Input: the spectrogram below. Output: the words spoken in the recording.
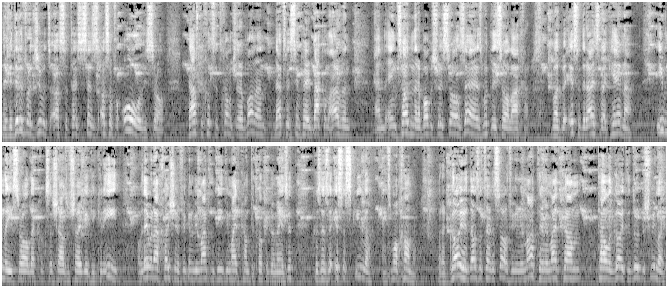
But if he did it for a Jew, it's Asa. Taisa says it's Asa for all of Yisrael. Dafke chutz etchom sherabanan, that's where Sim Perik Bakum Arvin, and Ein Tzadin that above Yisrael Yisrael zeh is Yisrael achar. But Be'isa Derais, like here not, even the Yisrael that cooks a Shaz V'shoigig, he could eat, over there we're not chosher, if you're going to be matan to eat, he might come to cook it b'mezit, because there's a Issa Skila, and it's more chamer. But a guy who does a Tech if you're going to be matin, he might come tell a guy to do it b'shvilai.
